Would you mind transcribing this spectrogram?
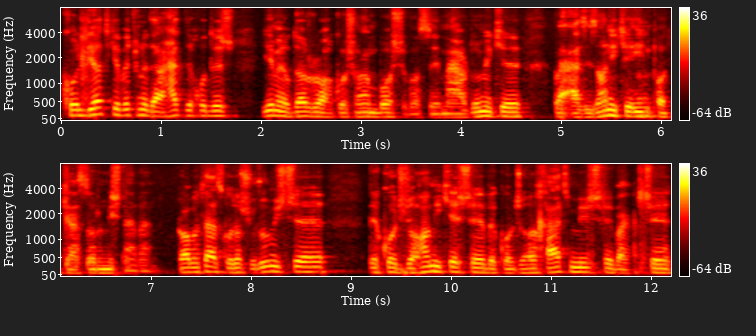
کلیاتی که بتونه در حد خودش یه مقدار راهگشا هم باشه واسه مردمی که و عزیزانی که این پادکست ها رو میشنون. رابطه از کجا شروع میشه؟ به کجاها می‌کشه؟ به کجاها ختم میشه؟ و چه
